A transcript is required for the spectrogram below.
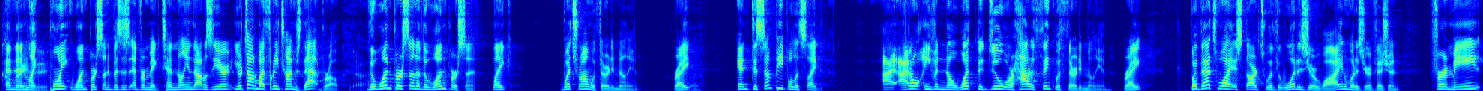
Crazy. And then like 0.1% of business ever make $10 million a year. You're talking about three times that, bro. Yeah. The 1% of the 1%. Like, what's wrong with 30 million? Right? And to some people, it's like, I, I don't even know what to do or how to think with 30 million, right? But that's why it starts with what is your why and what is your vision. For me,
